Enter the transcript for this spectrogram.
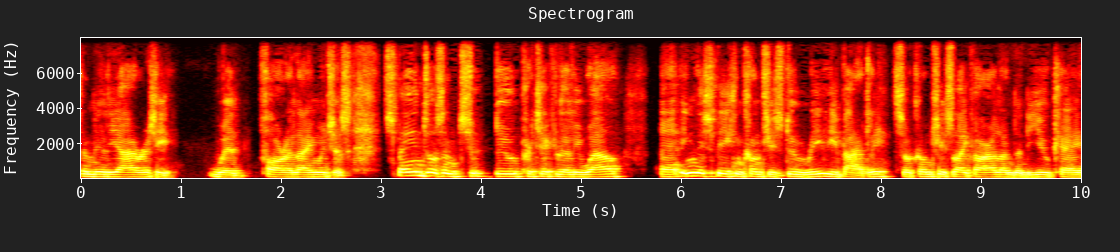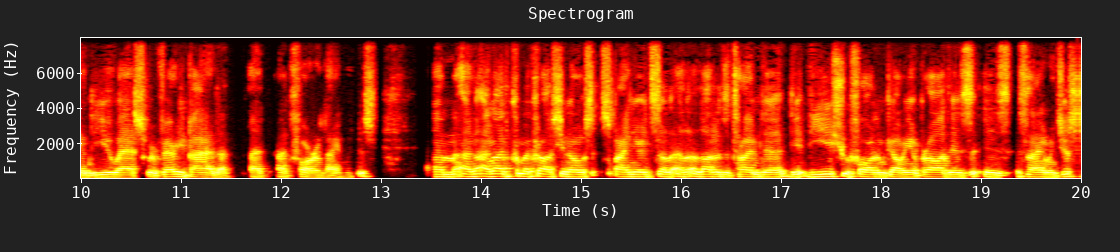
familiarity with foreign languages. Spain doesn't do particularly well. Uh, English speaking countries do really badly. So, countries like Ireland and the UK and the US were very bad at, at, at foreign languages. Um, and, and, I've come across, you know, Spaniards a, a, lot of the time. The, the, the, issue for them going abroad is is, is languages.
